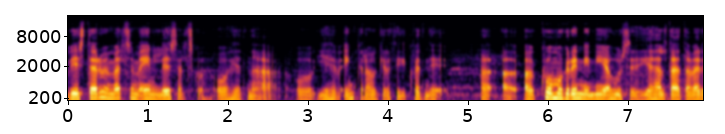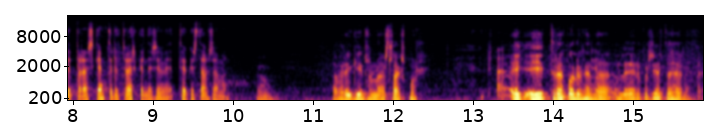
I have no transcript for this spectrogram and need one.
við störfum öll sem einn liðseld sko og hérna, og ég hef engra ágjörð því hvernig að koma okkur inn í nýja húsið. Ég held að þetta verður bara skemmtilegt verkefni sem við tökumst á saman. Já, það verður ekki einn svona slagsmál í tröppálum hérna og leðinu bara sjötta hérna.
